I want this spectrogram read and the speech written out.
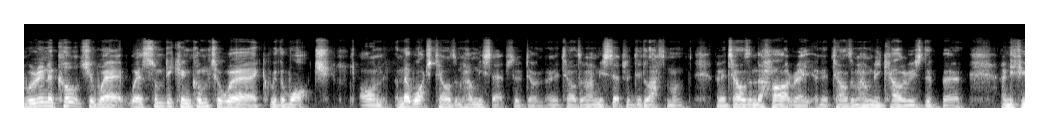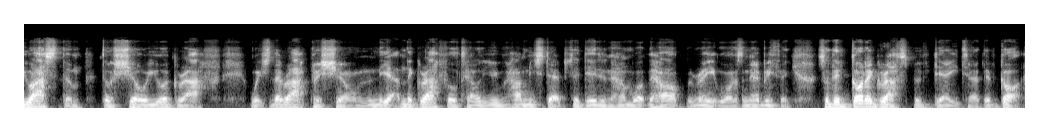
we're in a culture where where somebody can come to work with a watch on and that watch tells them how many steps they've done and it tells them how many steps they did last month and it tells them the heart rate and it tells them how many calories they've burnt. And if you ask them they'll show you a graph which their app has shown and the and the graph will tell you how many steps they did and how what their heart rate was and everything. So they've got a grasp of data. They've got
